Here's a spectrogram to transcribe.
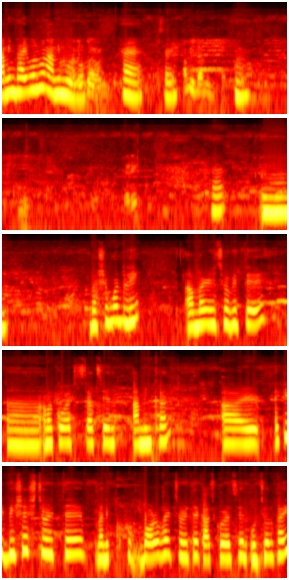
আমিন ভাই বলব না আমিন বলব? হ্যাঁ সরি আমিন আমিন হুম। হ্যাঁ দর্শক মণ্ডলী আমার এই ছবিতে আমার কো আর্টিস্ট আছেন আমিন খান। আর একটি বিশেষ চরিত্রে মানে খুব বড় ভাইয়ের চরিত্রে কাজ করেছেন উজ্জ্বল ভাই।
